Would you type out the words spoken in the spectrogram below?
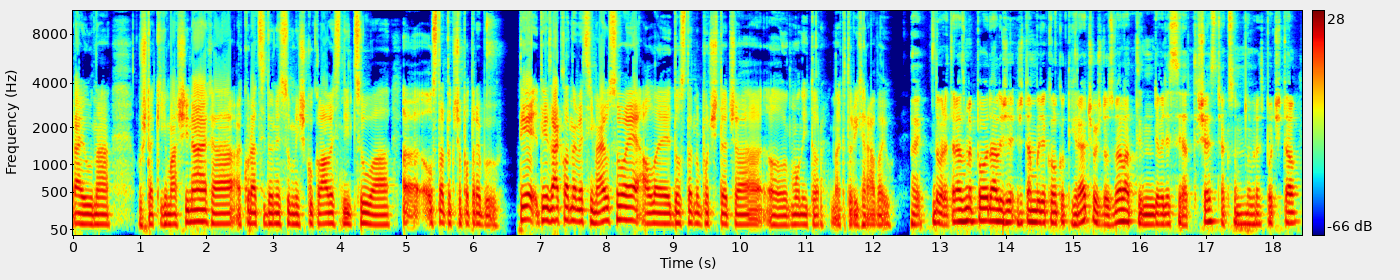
hrajú na už takých mašinách a akurát si donesú myšku, klávesnicu a, a ostatok, čo potrebujú. Tie, tie základné veci majú svoje, ale dostanú počítač a monitor, na ktorých hrávajú. Hej. Dobre, teraz sme povedali, že, že tam bude koľko tých hráčov, už dosť veľa, tým 96, ak som dobre spočítal.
